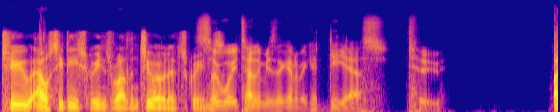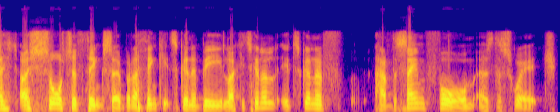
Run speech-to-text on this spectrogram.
two LCD screens rather than two OLED screens. So what you're telling me is they're going to make a DS two. I, I sort of think so, but I think it's going to be like it's going to it's going to f- have the same form as the Switch,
